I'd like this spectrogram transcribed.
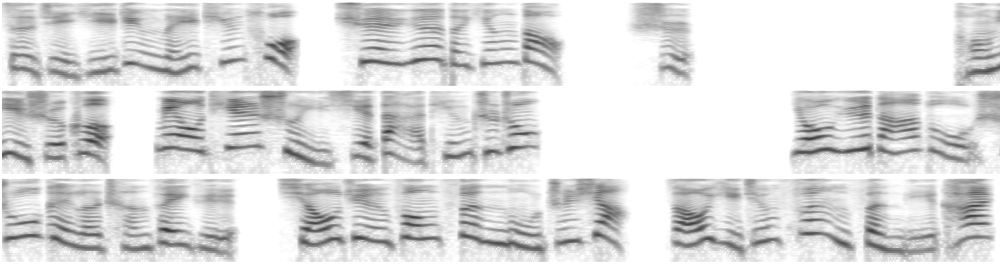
自己一定没听错，雀跃的应道：“是。”同一时刻。妙天水榭大厅之中，由于打赌输给了陈飞宇，乔俊峰愤怒之下早已经愤愤离开。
